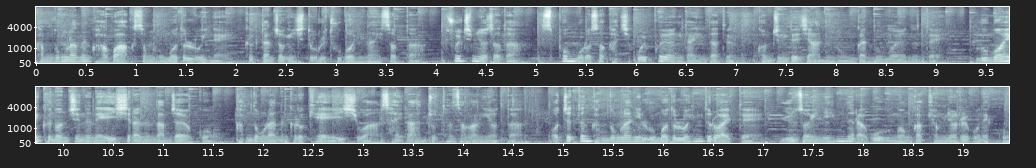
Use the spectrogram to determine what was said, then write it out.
감동란은 과거 악성 루머들로 인해 극단적인 시도를 두 번이나 했었다. 술집 여자다, 스폰 물어서 같이 골프 여행 다닌다 등 검증되지 않은 온갖 루머였는데 루머의 근원지는 A씨라는 남자였고 감동란은 그렇게 A씨와 사이가 안 좋던 상황이었다. 어쨌든 감동란이 루머들로 힘들어할 때 윤서인이 힘내라고 응원과 격려를 보냈고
